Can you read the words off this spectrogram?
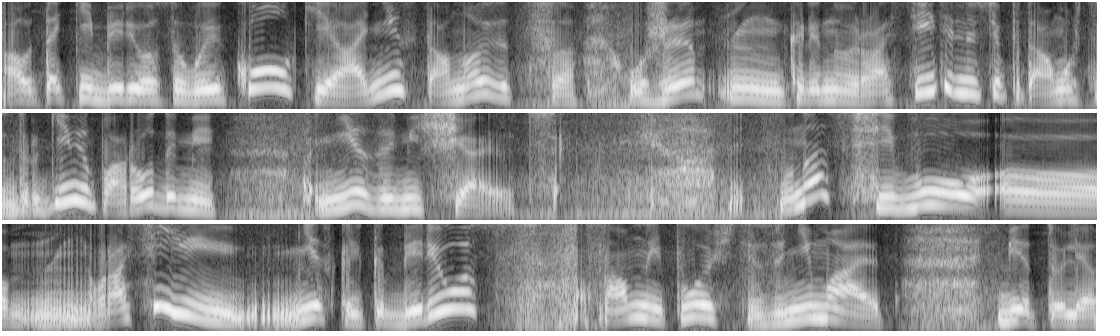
а вот такие березовые колки, они становятся уже коренной растительностью, потому что другими породами не замещаются. У нас всего э, в России несколько берез. Основные площади занимают бетуля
